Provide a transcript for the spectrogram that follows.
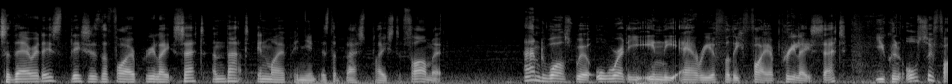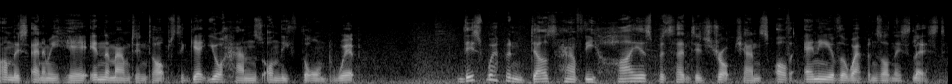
So there it is, this is the Fire Prelate set, and that, in my opinion, is the best place to farm it. And whilst we're already in the area for the Fire Prelate set, you can also farm this enemy here in the mountaintops to get your hands on the Thorned Whip. This weapon does have the highest percentage drop chance of any of the weapons on this list,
